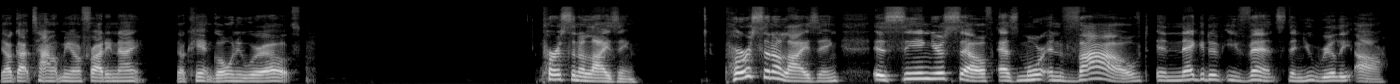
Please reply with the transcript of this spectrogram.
Y'all got time with me on Friday night? Y'all can't go anywhere else. Personalizing. Personalizing is seeing yourself as more involved in negative events than you really are.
